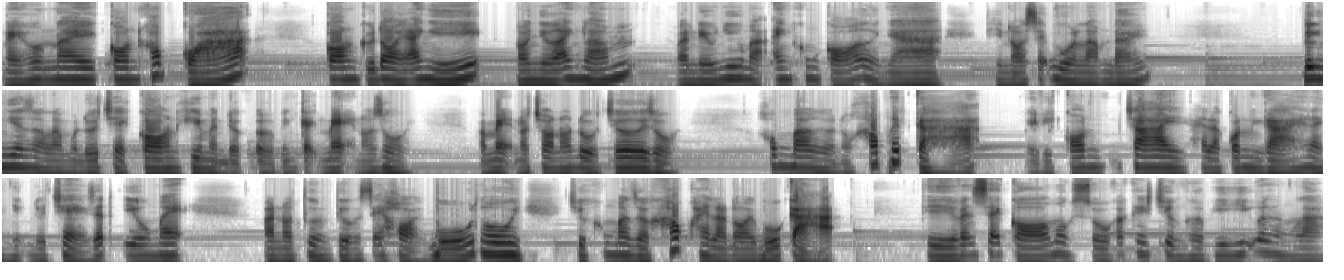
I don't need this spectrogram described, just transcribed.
ngày hôm nay con khóc quá. Con cứ đòi anh ý, nó nhớ anh lắm. Và nếu như mà anh không có ở nhà thì nó sẽ buồn lắm đấy. Đương nhiên rằng là một đứa trẻ con khi mà được ở bên cạnh mẹ nó rồi, và mẹ nó cho nó đồ chơi rồi, không bao giờ nó khóc hết cả. Bởi vì con trai hay là con gái hay là những đứa trẻ rất yêu mẹ, và nó thường thường sẽ hỏi bố thôi, chứ không bao giờ khóc hay là đòi bố cả. Thì vẫn sẽ có một số các cái trường hợp hy hữu rằng là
